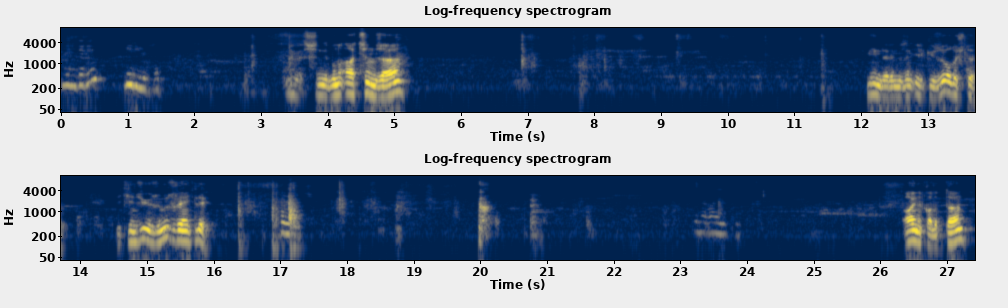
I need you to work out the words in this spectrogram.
Minderin bir yüzü. Evet, şimdi bunu açınca minderimizin ilk yüzü oluştu. İkinci yüzümüz renkli. Koyu renk. Yine aynı. Aynı kalıptan.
